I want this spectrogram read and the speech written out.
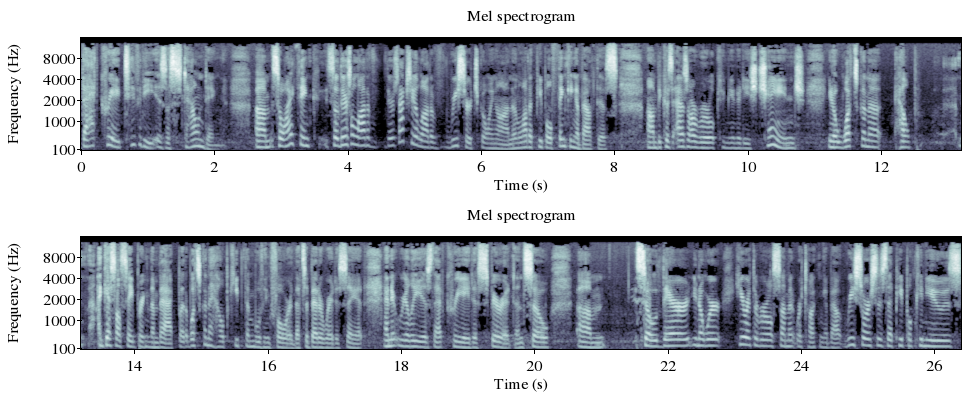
that creativity is astounding. Um, so I think so. There's a lot of there's actually a lot of research going on and a lot of people thinking about this um, because as our rural communities change, you know what's going to help I guess I'll say bring them back, but what's going to help keep them moving forward? That's a better way to say it. And it really is that creative spirit. And so, um, so there, you know, we're here at the Rural Summit. We're talking about resources that people can use,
